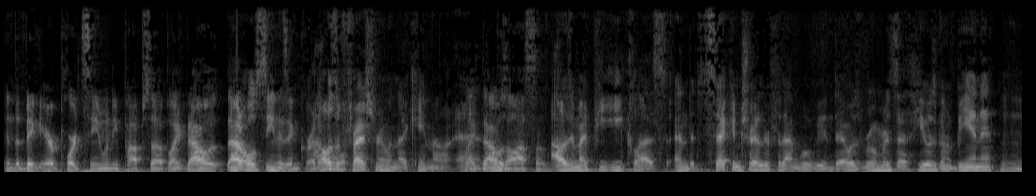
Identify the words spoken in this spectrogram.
in the big airport scene when he pops up, like that was that whole scene is incredible. I was a freshman when that came out. And Like that was awesome. I was in my PE class, and the second trailer for that movie, and there was rumors that he was going to be in it, Mm-hmm.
